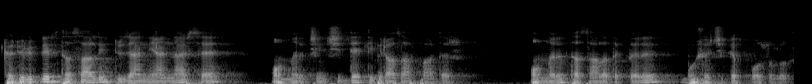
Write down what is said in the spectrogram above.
Kötülükleri tasarlayıp düzenleyenlerse onlar için şiddetli bir azap vardır. Onların tasarladıkları boşa çıkıp bozulur.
